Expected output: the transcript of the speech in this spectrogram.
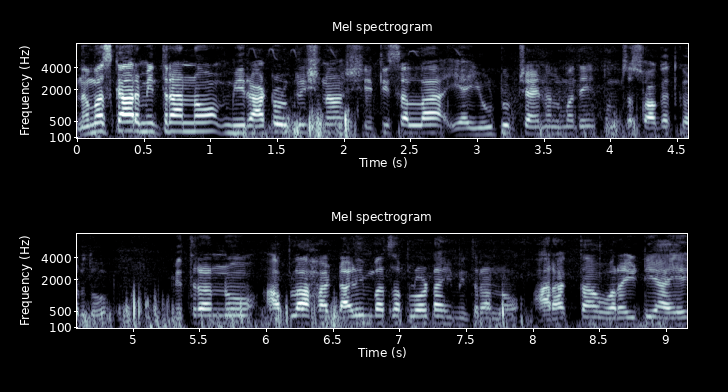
नमस्कार मित्रांनो मी राठोड कृष्णा शेती सल्ला या यूट्यूब चॅनलमध्ये तुमचं स्वागत करतो. मित्रांनो आपला हा डाळिंबाचा प्लॉट आहे मित्रांनो. आराक्ता व्हरायटी आहे.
